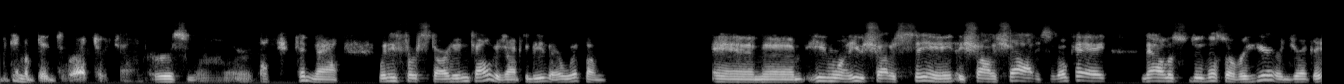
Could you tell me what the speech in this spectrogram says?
became a big director, John Ursula. Or now. When he first started in television, I have to be there with him. And um, he he shot a scene. He shot a shot. He says, "Okay." now let's do this over here. And director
